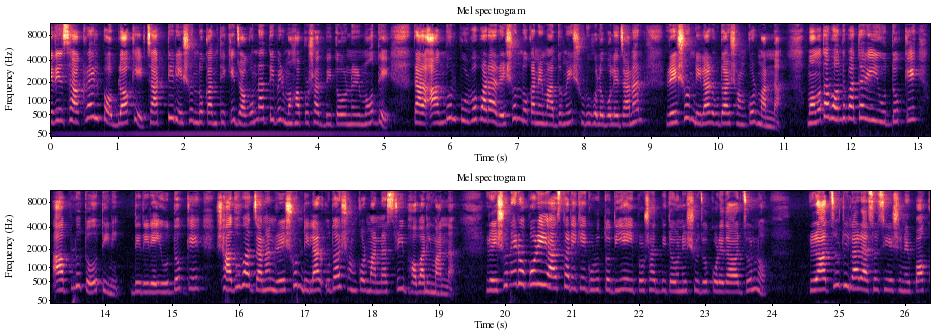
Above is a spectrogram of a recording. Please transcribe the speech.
এদিন সাকরাইল ব্লকের চারটি রেশন দোকান থেকে জগন্নাথ দেবের মহাপ্রসাদ বিতরণের মধ্যে তার আন্দোল পূর্বপাড়া রেশন দোকানের মাধ্যমে শুরু হলো বলে জানান রেশন ডিলার উদয় শঙ্কর মান্না। মমতা বন্দ্যোপাধ্যায়ের এই উদ্যোগকে আপ্লুত তিনি। দিদির এই উদ্যোগকে সাধুবাদ জানান রেশন ডিলার উদয় শঙ্কর মান্নার স্ত্রী ভবানী মান্না। রেশনের ওপরেই আস্থা রেখে গুরুত্ব দিয়ে এই প্রসাদ বিতরণের সুযোগ করে দেওয়ার জন্য রাজ্য ডিলার অ্যাসোসিয়েশনের পক্ষ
